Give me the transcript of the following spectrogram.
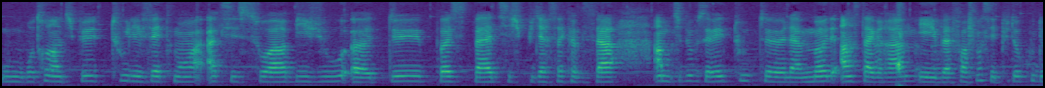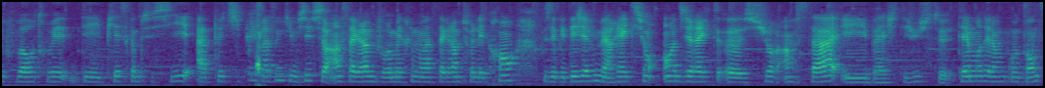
où on retrouve un petit peu tous les vêtements, accessoires, bijoux euh, de post-bad si je puis dire ça comme ça un petit peu vous savez toute euh, la mode Instagram et bah franchement c'est plutôt cool de pouvoir retrouver des pièces comme ceci à petit prix. Les personnes qui me suivent sur Instagram, je vous remettrai mon Instagram sur l'écran. Vous avez déjà vu ma réaction en direct euh, sur Insta et bah j'étais juste tellement tellement contente.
